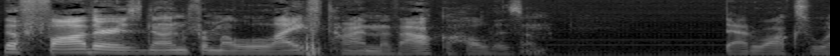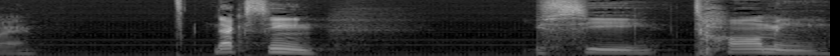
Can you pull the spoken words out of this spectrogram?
the father has done from a lifetime of alcoholism. Dad walks away. Next scene, you see Tommy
